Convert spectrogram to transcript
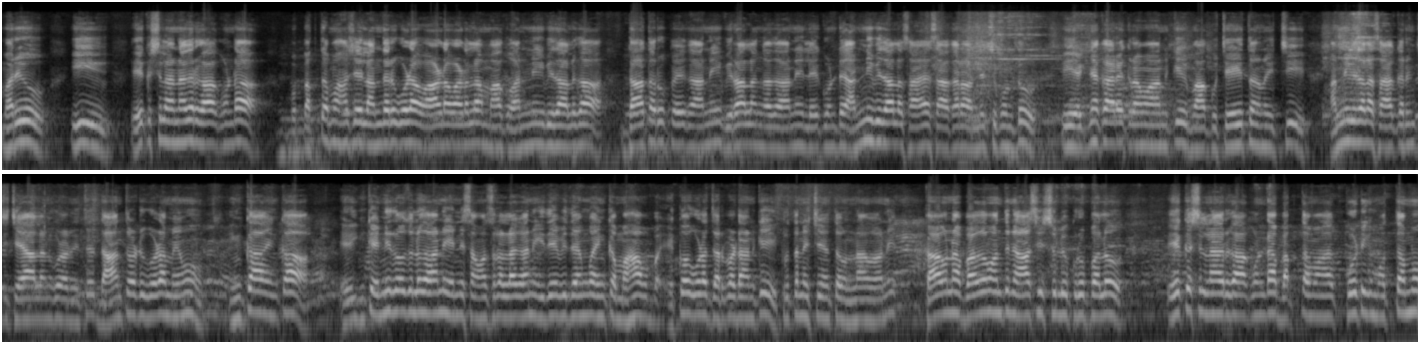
మరియు ఈ ఏకశిలా నగర్ కాకుండా భక్త మహాశైలు అందరూ కూడా వాడవాడలా మాకు అన్ని విధాలుగా దాత రూపే కానీ విరాళంగా కానీ లేకుంటే అన్ని విధాల సహాయ సహకారం అందించుకుంటూ ఈ యజ్ఞ కార్యక్రమానికి మాకు చేయుతను ఇచ్చి అన్ని విధాల సహకరించి చేయాలని కూడా అనిస్తే దాంతో కూడా మేము ఇంకా ఇంకా ఇంకా ఎన్ని రోజులు కానీ ఎన్ని సంవత్సరాలు కానీ ఇదే విధంగా ఇంకా మహా ఎక్కువ కూడా జరపడానికి కృతనిశ్చయంతో ఉన్నాము కానీ కావున భగవంతుని ఆశీస్సులు కృపలు ఏకశిలనగర్ కాకుండా భక్త కోటికి మొత్తము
